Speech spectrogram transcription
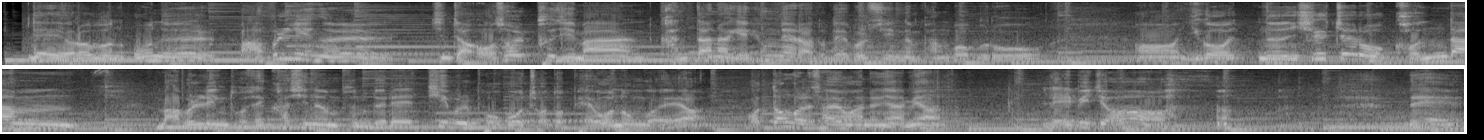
네 여러분 오늘 마블링을 진짜 어설프지만 간단하게 흉내라도 내볼 수 있는 방법으로 어 이거는 실제로 건담 마블링 도색 하시는 분들의 팁을 보고 저도 배워놓은 거예요. 어떤 걸 사용하느냐면 랩이죠? 네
